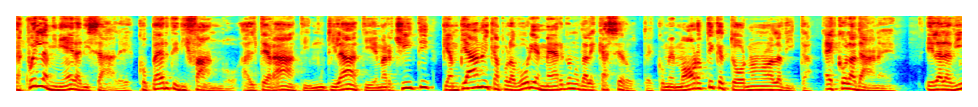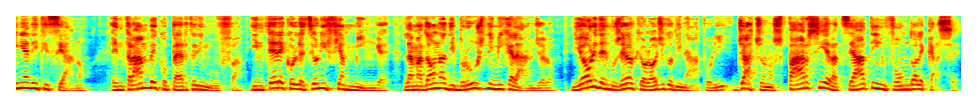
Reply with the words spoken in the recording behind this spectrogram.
Da quella miniera di sale, coperti di fango, alterati, mutilati e marciti, pian piano i capolavori emergono dalle casse rotte, come morti che tornano alla vita. Ecco la Danae e la Lavinia di Tiziano, entrambe coperte di muffa. Intere collezioni fiamminghe, la Madonna di Bruges di Michelangelo. Gli ori del Museo archeologico di Napoli giacciono sparsi e razziati in fondo alle casse.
